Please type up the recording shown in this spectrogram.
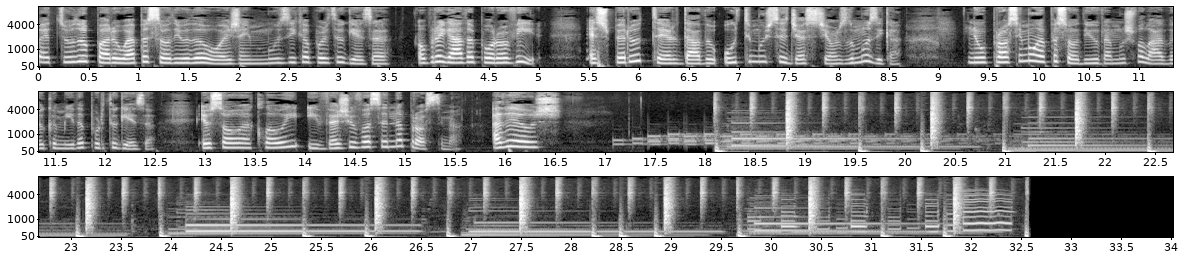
É tudo para o episódio de hoje em música portuguesa. Obrigada por ouvir. Espero ter dado últimas sugestões de música. No próximo episódio vamos falar da comida portuguesa. Eu sou a Chloe e vejo você na próxima. Adeus!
